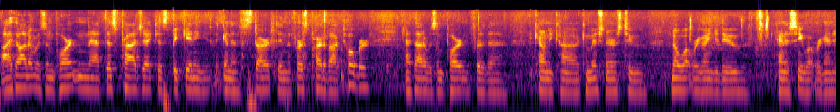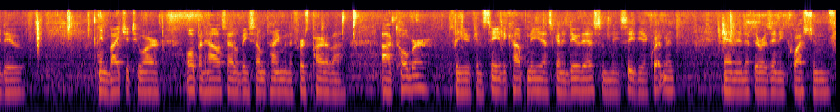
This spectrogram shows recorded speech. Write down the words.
I thought it was important that this project is beginning, going to start in the first part of October. I thought it was important for the county co- commissioners to know what we're going to do, kind of see what we're going to do. Invite you to our open house. That'll be sometime in the first part of uh, October, so you can see the company that's going to do this and you see the equipment. And then if there was any questions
